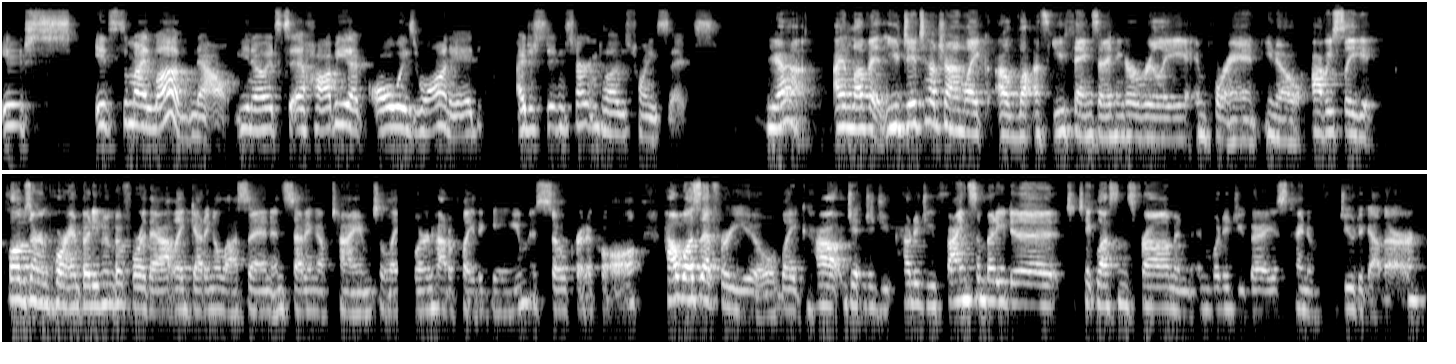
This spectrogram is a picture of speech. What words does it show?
it's it's my love now. You know, it's a hobby I've always wanted I just didn't start until I was 26. Yeah, I love it. You did touch on like a, lot, a few things that I think are really important. You know, obviously clubs are important, but even before that, like getting a lesson and setting up time to like learn how to play the game is so critical. How was that for you? Like how did, did you how did you find somebody to to take lessons from and, and what did you guys kind of do together?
